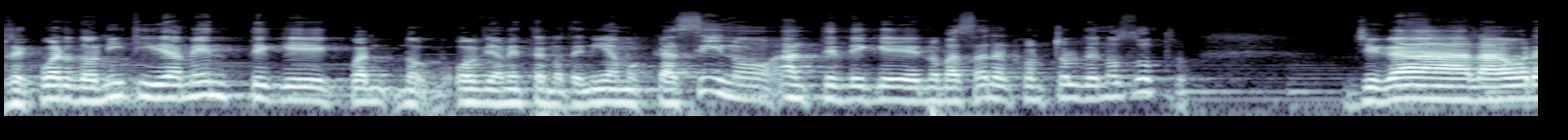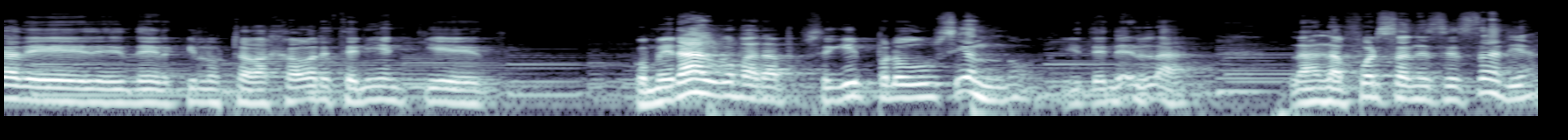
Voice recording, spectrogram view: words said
Recuerdo nítidamente que obviamente no teníamos casino antes de que nos pasara el control de nosotros. llegaba la hora de, que los trabajadores tenían que comer algo para seguir produciendo y tener la, la, fuerza necesaria,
